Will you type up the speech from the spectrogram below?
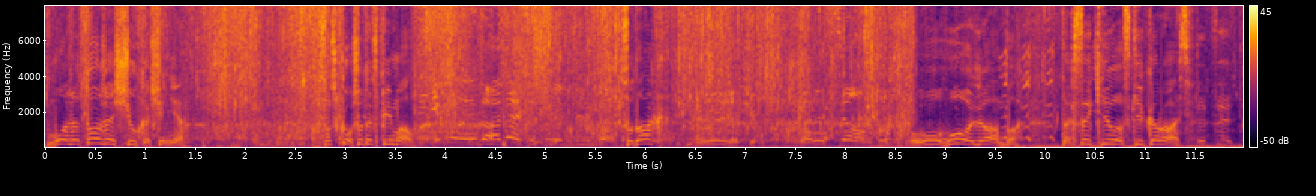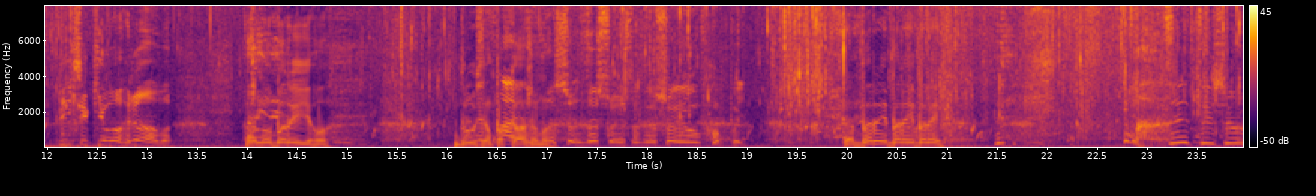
Може теж щука чи ні? А, Сашко, що ти спіймав? Ніколи не догадається, що я піймав. Судак? Диви, який карасямбо. Ого, лямба. Так це кіловський карась. Та це більше кілограма. А ну бери його. Друзям знаю, покажемо. За що, за що, за що його вхопити? Та бери, бери, бери. Це ти що?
